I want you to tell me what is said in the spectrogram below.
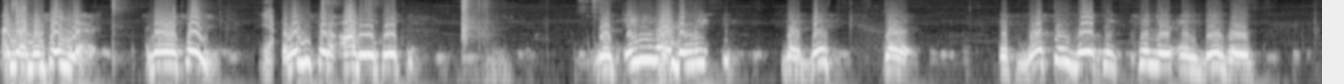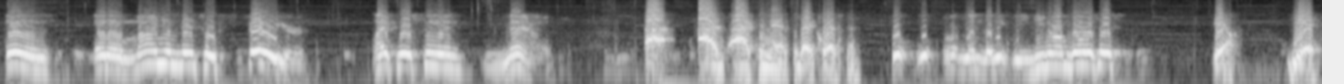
I got one for you guys. I got one for you. yeah. And this is for the audience listening. Does anyone believe that this, that if Russell Wilson's tenure in Denver ends in a monumental failure, like we're seeing now, I, I I can answer that question. what- what- let- let me- do you know I'm going with this? Yeah. Yes.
